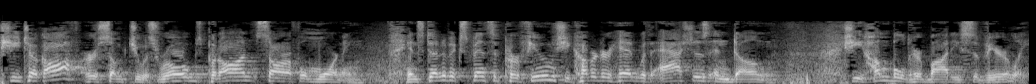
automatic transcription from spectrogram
She took off her sumptuous robes, put on sorrowful mourning. Instead of expensive perfume, she covered her head with ashes and dung. She humbled her body severely,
